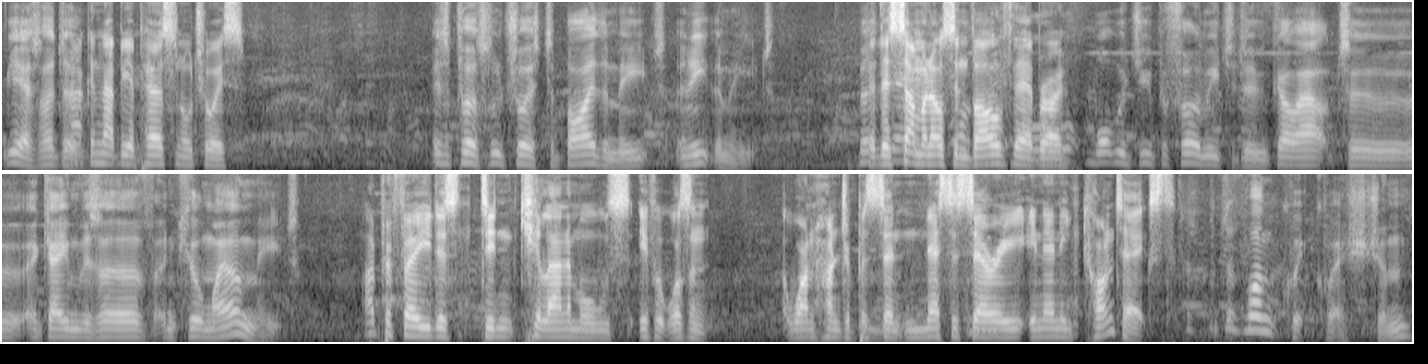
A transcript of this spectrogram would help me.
yes, I do. How can that be a personal choice? It's a personal choice to buy the meat and eat the meat. But there's someone else involved there, bro. What, what would you prefer me to do? Go out to a game reserve and kill my own meat? I'd prefer you just didn't kill animals if it wasn't 100% necessary in any context. Just one quick question.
